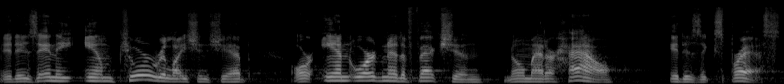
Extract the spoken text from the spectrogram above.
It is any impure relationship or inordinate affection no matter how it is expressed.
